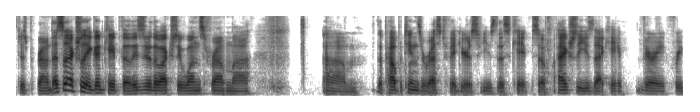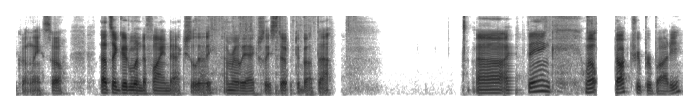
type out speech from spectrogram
just brown. That's actually a good cape though. These are the actually ones from uh, um, the Palpatine's arrest figures use this cape. So I actually use that cape very frequently. So that's a good one to find actually. I'm really actually stoked about that. Uh, I think, well, Shock Trooper body.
